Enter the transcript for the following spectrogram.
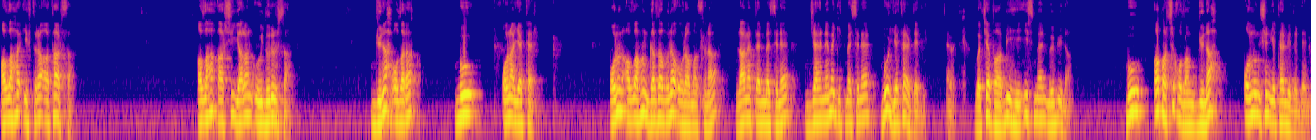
Allah'a iftira atarsa, Allah'a karşı yalan uydurursa, günah olarak bu ona yeter. Onun Allah'ın gazabına uğramasına, lanetlenmesine, cehenneme gitmesine bu yeter dedi. Evet. Ve kefa bihi ismen mübina. Bu apaçık olan günah onun için yeterlidir dedi.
